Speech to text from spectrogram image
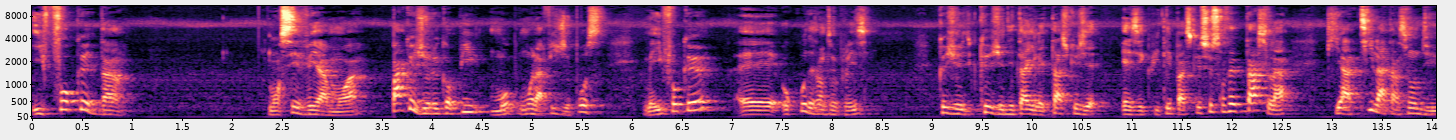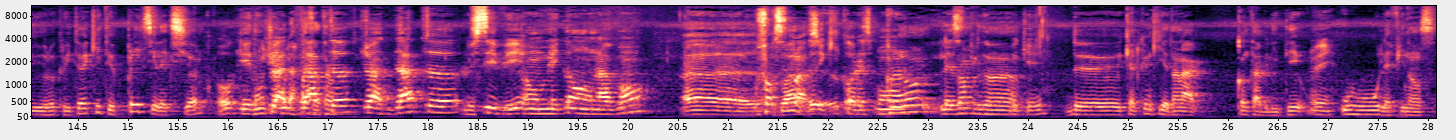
il faut que dans mon CV à moi, pas que je recopie mot pour mot la fiche de poste, mais il faut que, eh, au cours des entreprises, que je, que je détaille les tâches que j'ai exécutées parce que ce sont ces tâches-là qui attirent l'attention du recruteur qui te présélectionne. Ok, donc, tu, adaptes, tu adaptes le CV en mettant en avant euh, Forcément, ce qui correspond. Prenons l'exemple de quelqu'un qui est dans la comptabilité ou les finances.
